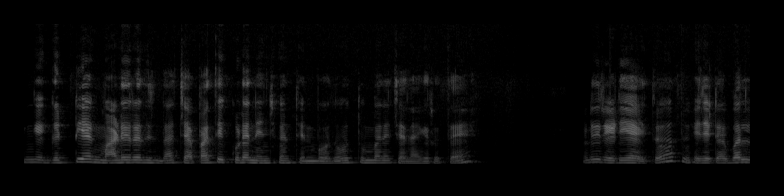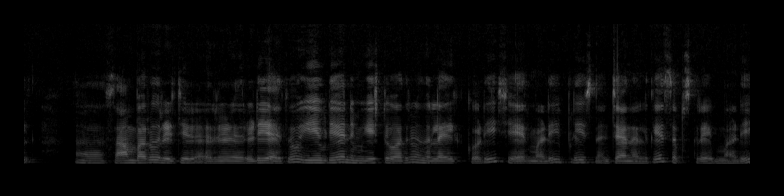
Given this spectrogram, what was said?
ಹಿಂಗೆ ಗಟ್ಟಿಯಾಗಿ ಮಾಡಿರೋದ್ರಿಂದ ಚಪಾತಿ ಕೂಡ ನೆಂಚ್ಕೊಂಡು ತಿನ್ಬೋದು. ತುಂಬಾ ಚೆನ್ನಾಗಿರುತ್ತೆ. ನೋಡಿ ರೆಡಿ ಆಯಿತು. ವೆಜಿಟೇಬಲ್ ಸಾಂಬಾರು ರೆಡಿ ರೆಡಿ ಆಯಿತು. ಈ ವಿಡಿಯೋ ನಿಮಗೆ ಇಷ್ಟವಾದರೆ ಒಂದು ಲೈಕ್ ಕೊಡಿ ಶೇರ್ ಮಾಡಿ. ಪ್ಲೀಸ್ ನನ್ನ ಚಾನಲ್ಗೆ ಸಬ್ಸ್ಕ್ರೈಬ್ ಮಾಡಿ.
